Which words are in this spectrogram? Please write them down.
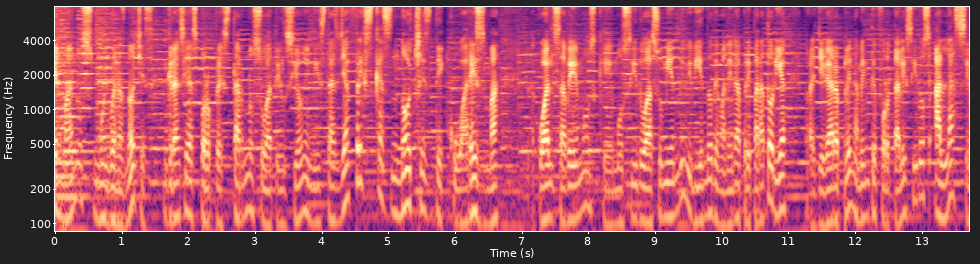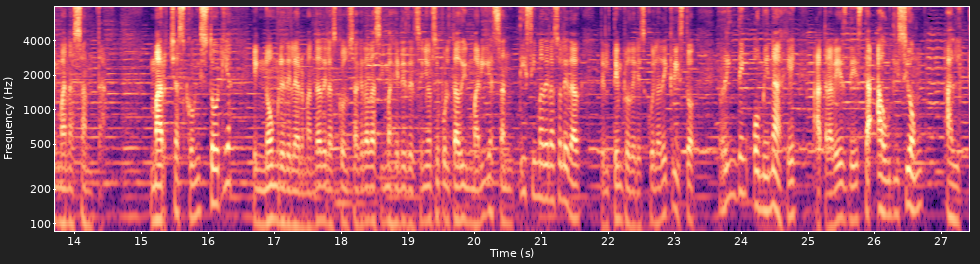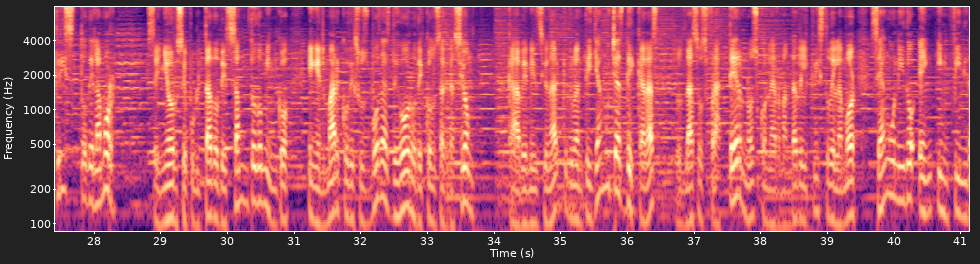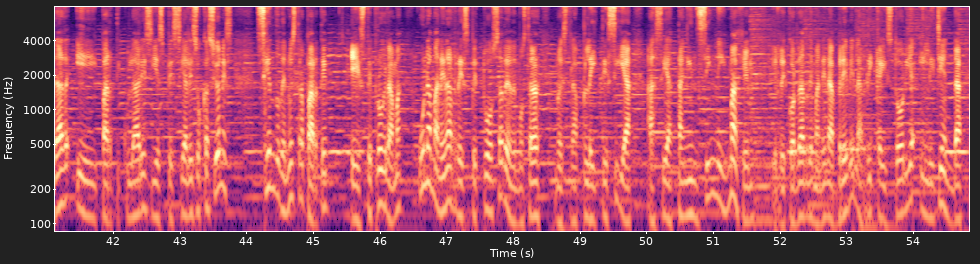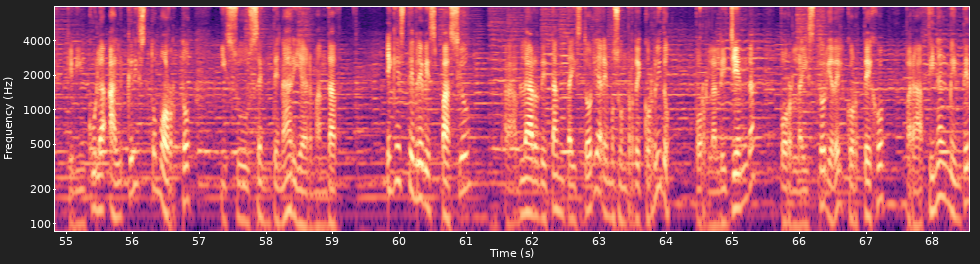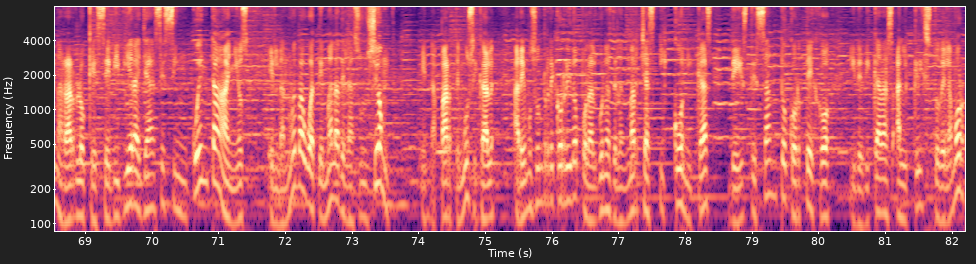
Hermanos, muy buenas noches. Gracias por prestarnos su atención en estas ya frescas noches de cuaresma, la cual sabemos que hemos ido asumiendo y viviendo de manera preparatoria para llegar plenamente fortalecidos a la Semana Santa. Marchas con historia en nombre de la Hermandad de las Consagradas Imágenes del Señor Sepultado y María Santísima de la Soledad del Templo de la Escuela de Cristo rinden homenaje a través de esta audición al Cristo del Amor Señor sepultado de Santo Domingo en el marco de sus bodas de oro de consagración. Cabe mencionar que durante ya muchas décadas los lazos fraternos con la Hermandad del Cristo del Amor se han unido en infinidad y particulares y especiales ocasiones, siendo de nuestra parte este programa una manera respetuosa de demostrar nuestra pleitesía hacia tan insigne imagen y recordar de manera breve la rica historia y leyenda que vincula al Cristo morto y su centenaria hermandad. En este breve espacio, para hablar de tanta historia, haremos un recorrido por la leyenda, por la historia del cortejo, para finalmente narrar lo que se viviera ya hace 50 años en la Nueva Guatemala de la Asunción. En la parte musical haremos un recorrido por algunas de las marchas icónicas de este santo cortejo y dedicadas al Cristo del Amor,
